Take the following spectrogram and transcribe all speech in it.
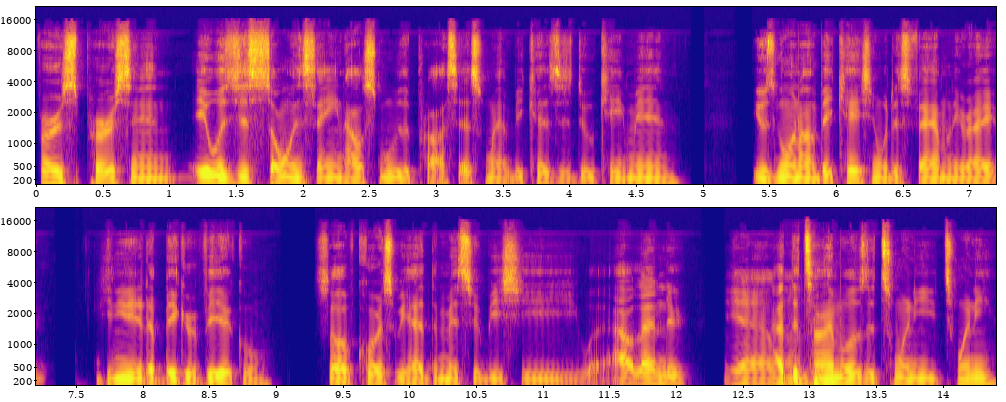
first person it was just so insane how smooth the process went because this dude came in he was going on vacation with his family right he needed a bigger vehicle so of course we had the mitsubishi what, outlander Yeah. at the time it was the 2020 you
